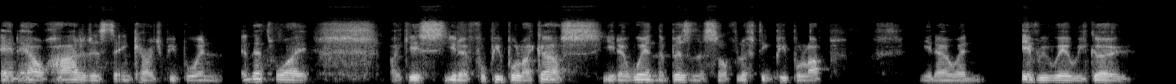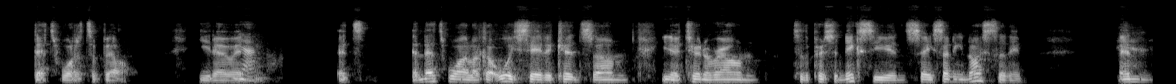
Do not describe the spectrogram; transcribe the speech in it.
and how hard it is to encourage people. And and that's why i guess you know for people like us you know we're in the business of lifting people up you know and everywhere we go that's what it's about you know and Yeah. it's and that's why like i always say to kids um you know turn around to the person next to you and say something nice to them. And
